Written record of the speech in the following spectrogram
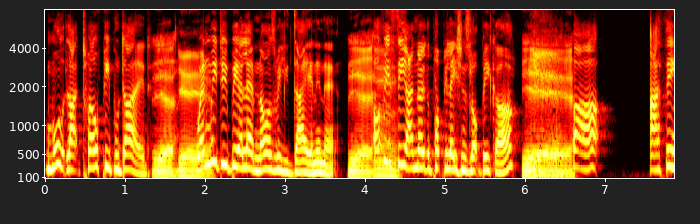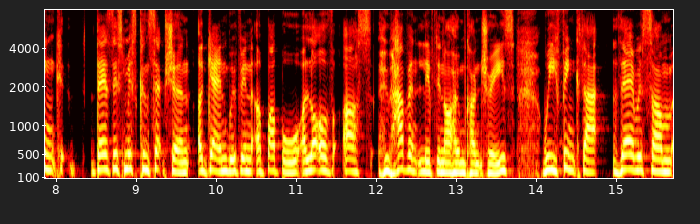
more like twelve people died. Yeah. Yeah. When we do BLM, no one's really dying in it. Yeah. Obviously, I know the population's a lot bigger. Yeah. Yeah. But I think there's this misconception again within a bubble. A lot of us who haven't lived in our home countries, we think that there is some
